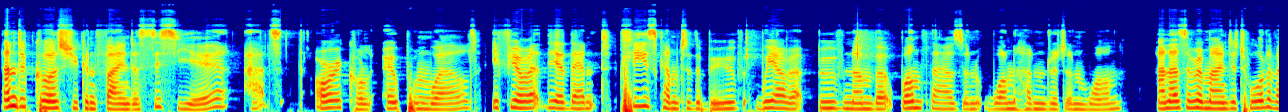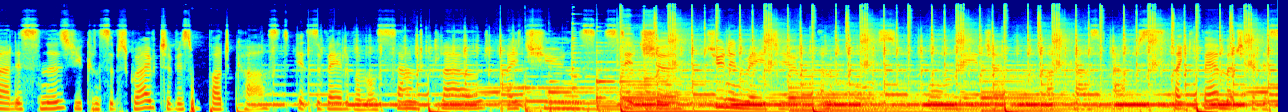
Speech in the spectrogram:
And of course, you can find us this year at Oracle Open World. If you're at the event, please come to the booth. We are at booth number 1101. And as a reminder to all of our listeners, you can subscribe to this podcast. It's available on SoundCloud, iTunes, Stitcher, TuneIn Radio, and of course, all major podcast apps. Thank you very much for listening.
